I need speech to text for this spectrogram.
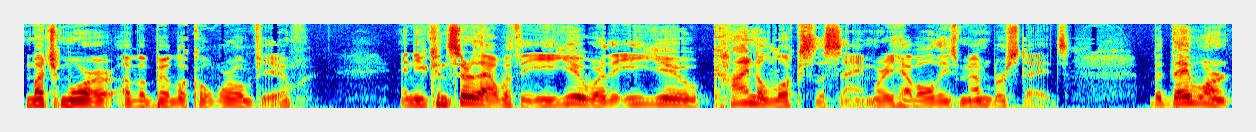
much more of a biblical worldview. And you consider that with the EU, where the EU kind of looks the same, where you have all these member states, but they weren't.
